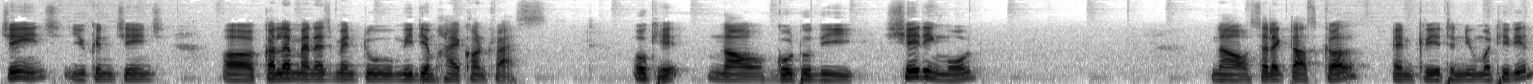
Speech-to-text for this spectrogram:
change you can change uh, color management to medium high contrast. Okay now go to the shading mode. Now select our skull and create a new material.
